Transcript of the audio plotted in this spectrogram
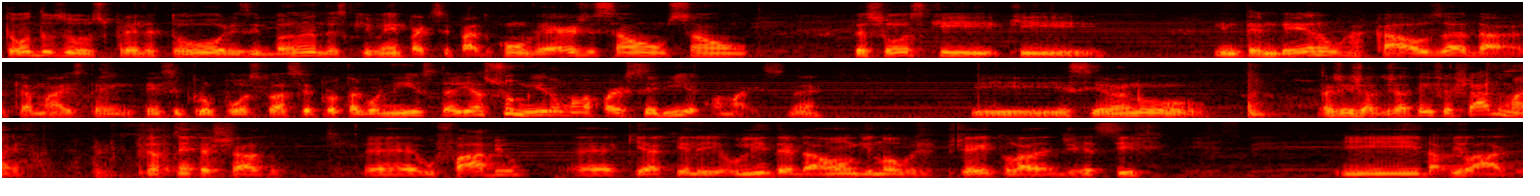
Todos os preletores e bandas que vêm participar do Converge são, são pessoas que, que entenderam a causa da, que a Mais tem, tem se proposto a ser protagonista e assumiram uma parceria com a Mais, né? E esse ano a gente já, já tem fechado, Maia? Já tem fechado. É, o Fábio, é, que é aquele o líder da ONG Novo Jeito lá de Recife, e Davi Lago.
